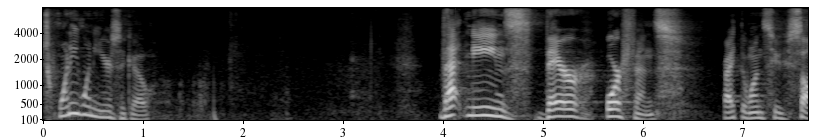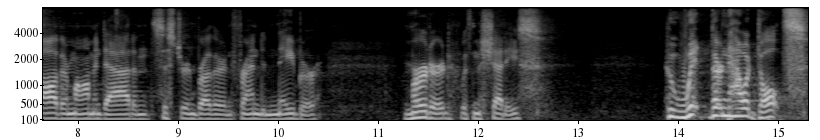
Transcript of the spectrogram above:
21 years ago. That means they're orphans, right? The ones who saw their mom and dad and sister and brother and friend and neighbor murdered with machetes, who wit- they're now adults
